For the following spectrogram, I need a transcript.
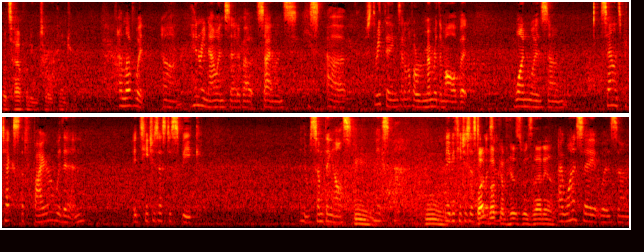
what's happening to our country. I love what um, Henry Nouwen said about silence. He's uh, there's three things. I don't know if I'll remember them all, but one was um, silence protects the fire within. It teaches us to speak. And there was something else. Hmm. Makes Hmm. maybe teaches us to What book of his was that in? I want to say it was. Um,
